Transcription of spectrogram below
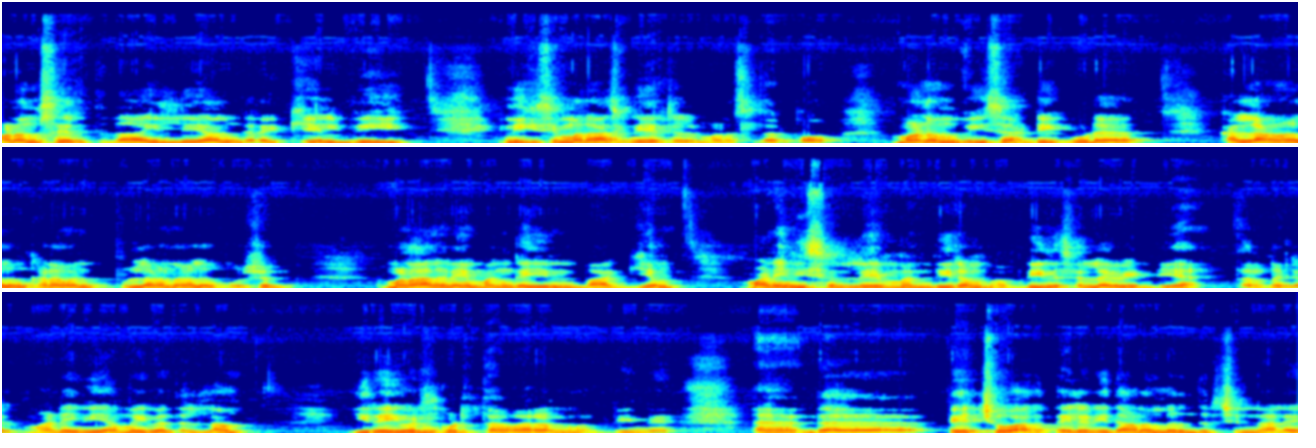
மனம் சேர்த்துதா இல்லையாங்கிற கேள்வி இன்னைக்கு சிம்மராசி நேர்கள் மனசுல இருக்கும். மனம் வீசாட்டி கூட கல்லானாலும் கணவன் புல்லானாலும் புருஷன் மணாலனே மங்கையின் பாக்கியம் மனைவி சொல்லே மந்திரம் அப்படின்னு சொல்ல வேண்டிய தருணங்கள். மனைவி அமைவதெல்லாம் இறைவன் கொடுத்த வரம் அப்படின்னு இந்த பேச்சுவார்த்தையில நிதானம் இருந்துருச்சுனாலே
